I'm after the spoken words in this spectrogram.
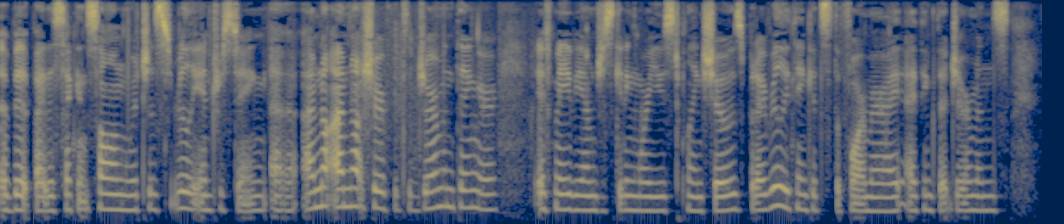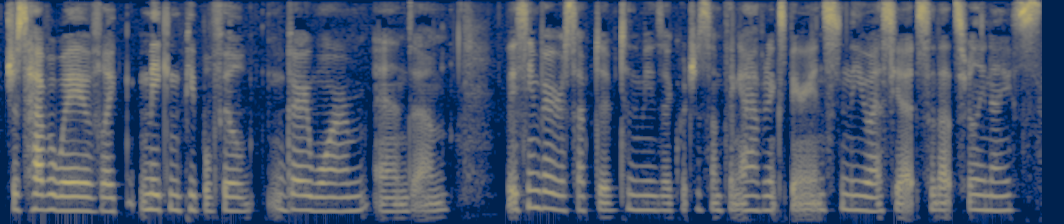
a bit by the second song, which is really interesting. Uh, I'm not I'm not sure if it's a German thing or if maybe I'm just getting more used to playing shows, but I really think it's the former. I, I think that Germans just have a way of like making people feel very warm and um, they seem very receptive to the music, which is something I haven't experienced in the US yet. So that's really nice.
